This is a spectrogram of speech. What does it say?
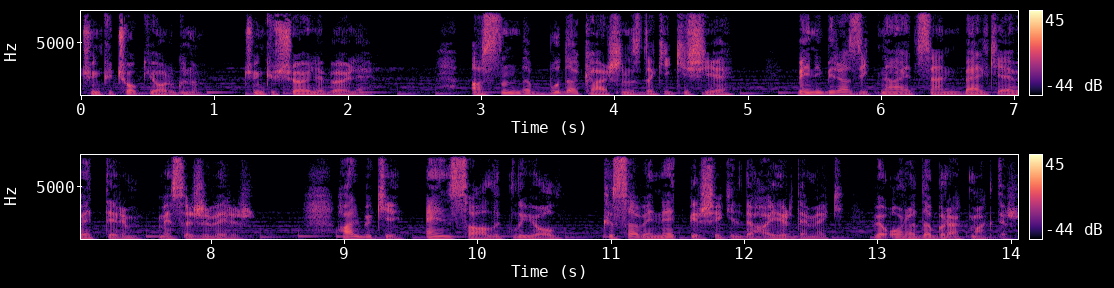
Çünkü çok yorgunum. Çünkü şöyle böyle. Aslında bu da karşınızdaki kişiye beni biraz ikna etsen belki evet derim mesajı verir. Halbuki en sağlıklı yol kısa ve net bir şekilde hayır demek ve orada bırakmaktır.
